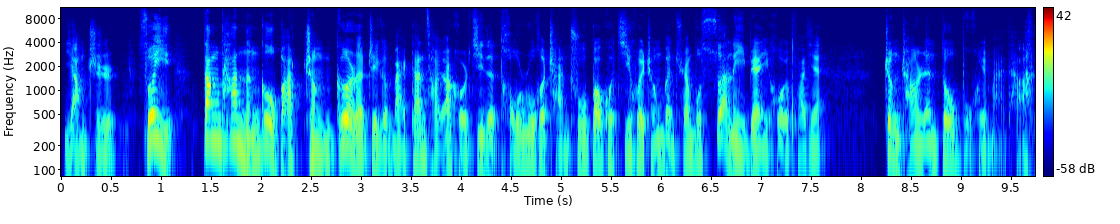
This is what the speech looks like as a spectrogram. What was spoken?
养殖。所以，当他能够把整个的这个买干草压口机的投入和产出，包括机会成本全部算了一遍以后，发现正常人都不会买它，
